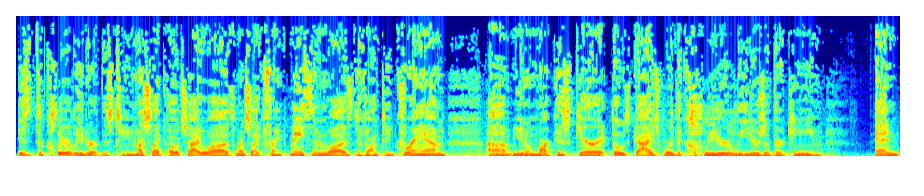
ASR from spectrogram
is the clear leader of this team, much like Ochai was, much like Frank Mason was, Devontae Graham, um, you know Marcus Garrett. Those guys were the clear leaders of their team And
